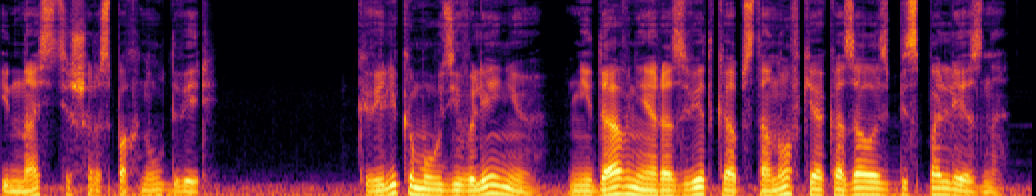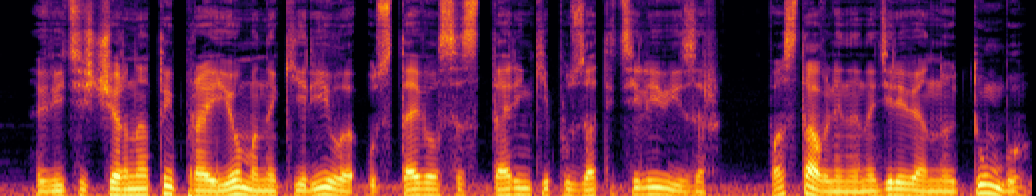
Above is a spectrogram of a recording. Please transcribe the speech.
и настежь распахнул дверь. К великому удивлению, недавняя разведка обстановки оказалась бесполезна, ведь из черноты проема на Кирилла уставился старенький пузатый телевизор, поставленный на деревянную тумбу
